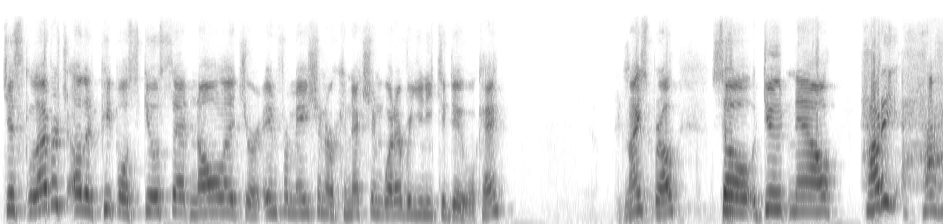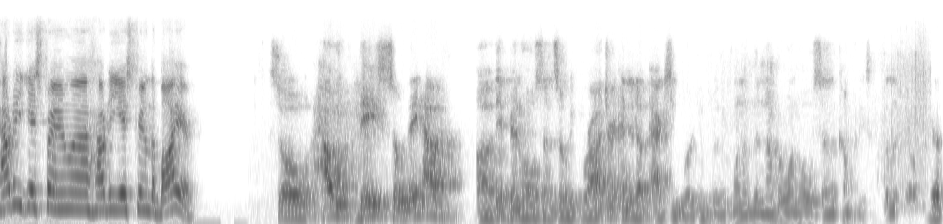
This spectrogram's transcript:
just leverage other people's skill set, knowledge, or information or connection, whatever you need to do. Okay. Exactly. Nice, bro. So, dude, now how do you how, how do you guys find uh, how do you guys find the buyer? So how they so they have uh, they've been wholesaling. So Roger ended up actually working for one of the number one wholesaling companies in Philadelphia,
